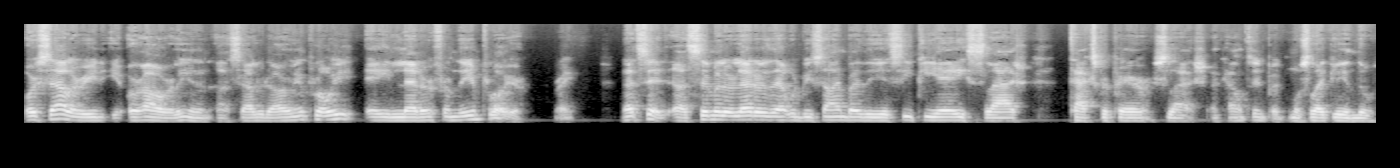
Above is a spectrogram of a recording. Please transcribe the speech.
or salaried or hourly, and a salaried hourly employee, a letter from the employer. Right. That's it. A similar letter that would be signed by the CPA slash tax preparer slash accountant, but most likely in those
